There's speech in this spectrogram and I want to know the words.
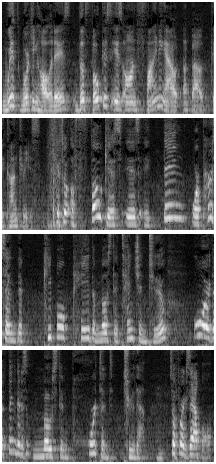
With working holidays, the focus is on finding out about the countries. Okay, so a focus is a thing or person that people pay the most attention to, or the thing that is most important to them. Mm. So, for example,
